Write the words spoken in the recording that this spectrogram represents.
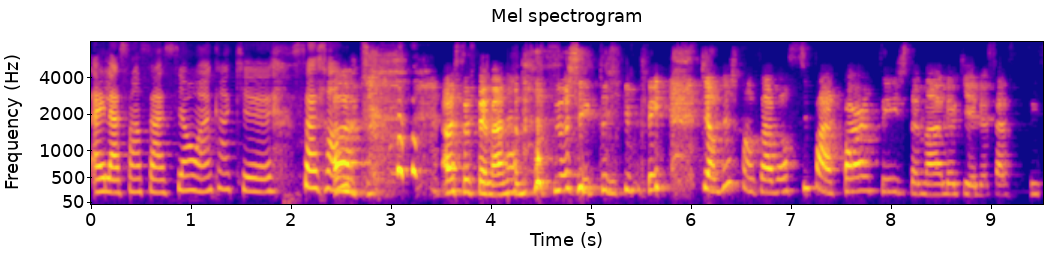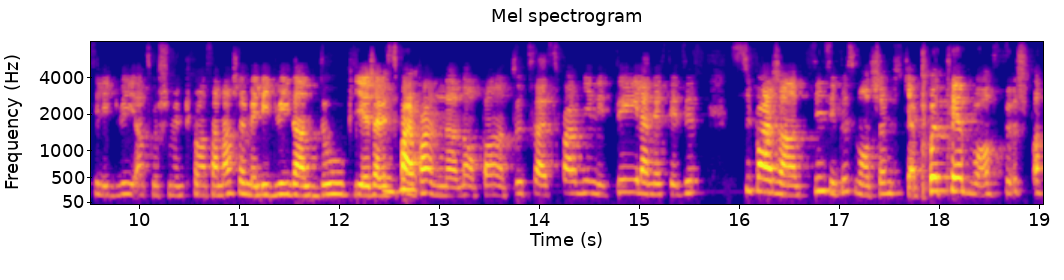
hey, la sensation, hein, quand que ça Ah, rentre. ah, ça, c'était malade. ça, j'ai trippé. Puis en plus, je pensais avoir super peur, tu sais, justement, là, que là, ça, c'est l'aiguille. En tout cas, je sais même plus comment ça marche, mais l'aiguille dans le dos. Puis euh, j'avais super Mhm. peur. Non, non, pas en tout. Ça a super bien été. L'anesthésiste, super gentil. C'est plus mon chum qui capotait de voir ça, je pense.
